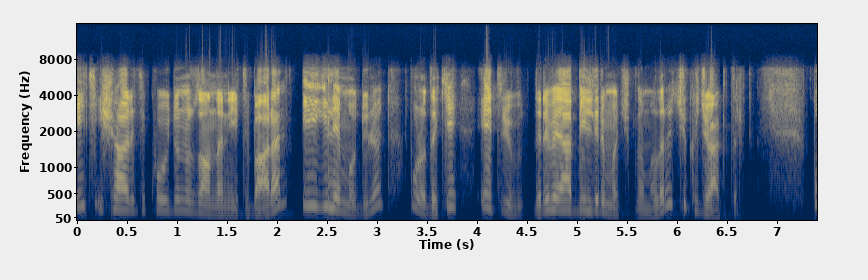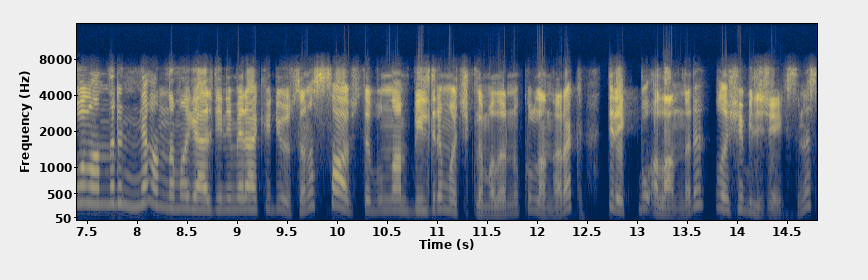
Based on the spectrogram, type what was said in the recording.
et işareti koyduğunuz andan itibaren ilgili modülün buradaki attribute'leri veya bildirim açıklamaları çıkacaktır. Bu alanların ne anlama geldiğini merak ediyorsanız sağ üstte bulunan bildirim açıklamalarını kullanarak direkt bu alanları ulaşabileceksiniz.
